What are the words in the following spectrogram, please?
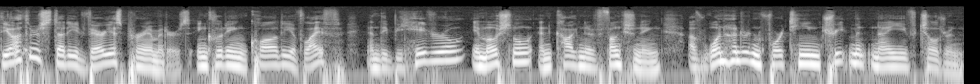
The authors studied various parameters, including quality of life and the behavioral, emotional, and cognitive functioning of 114 treatment naive children.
